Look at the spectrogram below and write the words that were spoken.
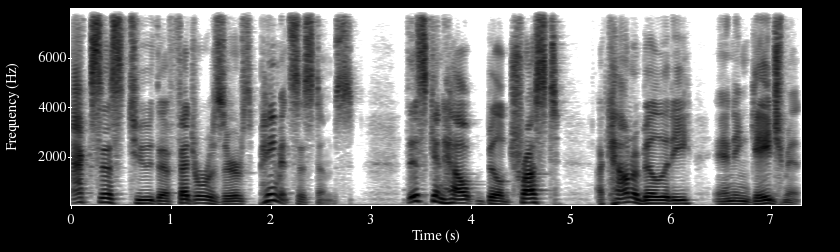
access to the Federal Reserve's payment systems. This can help build trust, accountability, and engagement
